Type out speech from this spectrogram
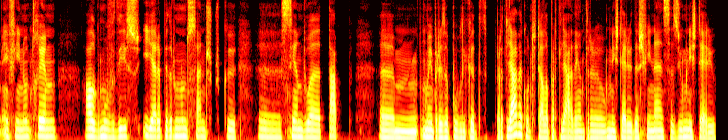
enfim, no terreno algo movediço e era Pedro Nuno Santos, porque uh, sendo a TAP um, uma empresa pública partilhada, com tutela partilhada entre o Ministério das Finanças e o Ministério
